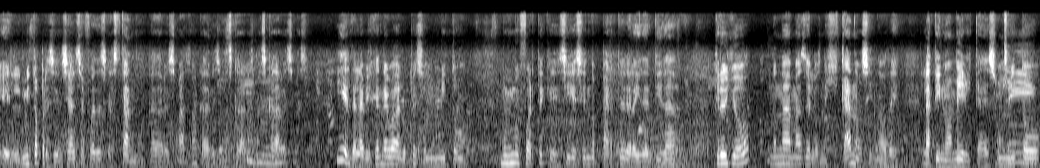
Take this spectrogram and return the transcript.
el mito presidencial se fue desgastando cada vez más, ¿no? Cada vez más, cada vez más, cada vez más. Y el de la Virgen de Guadalupe es un mito muy, muy fuerte que sigue siendo parte de la identidad, creo yo, no nada más de los mexicanos, sino de Latinoamérica. Es un mito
